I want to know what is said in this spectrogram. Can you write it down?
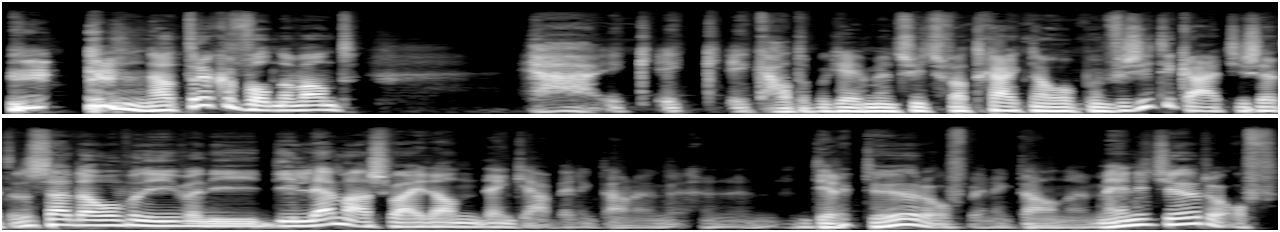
had teruggevonden. Want ja, ik, ik, ik had op een gegeven moment zoiets. Wat ga ik nou op een visitekaartje zetten? Dat zijn dan van die, van die dilemma's waar je dan denkt. Ja, ben ik dan een, een directeur? Of ben ik dan een manager? Of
